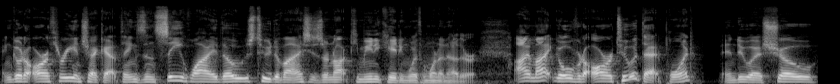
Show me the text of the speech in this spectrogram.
and go to R3 and check out things and see why those two devices are not communicating with one another. I might go over to R2 at that point and do a show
